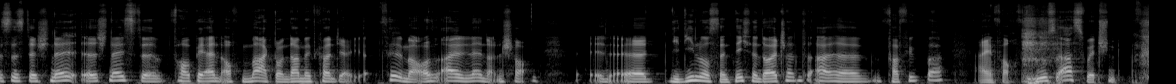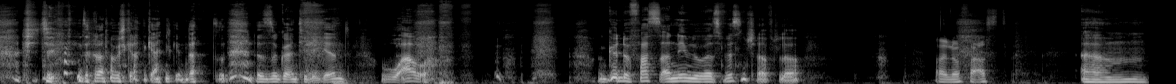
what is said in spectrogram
Es ist der schnell, äh, schnellste VPN auf dem Markt und damit könnt ihr Filme aus allen Ländern schauen. Äh, die Dinos sind nicht in Deutschland äh, verfügbar. Einfach auf die USA switchen. Stimmt, daran habe ich gerade gar nicht gedacht. Das ist sogar intelligent. Wow. Man könnte fast annehmen, du wärst Wissenschaftler. Aber nur fast. Ähm,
